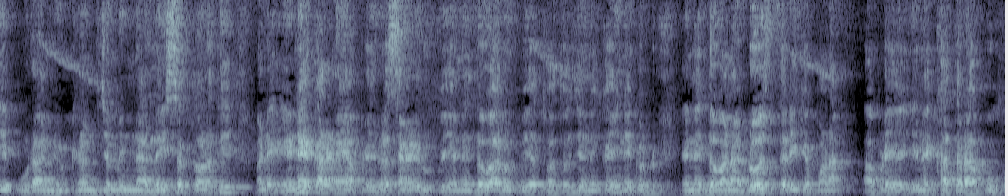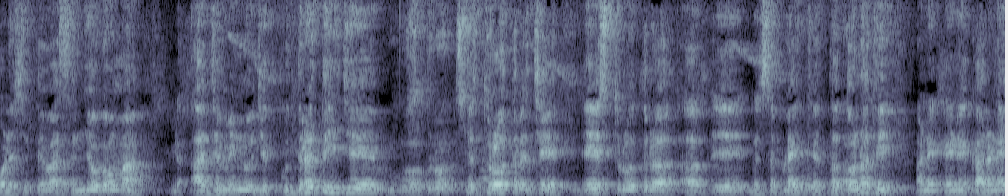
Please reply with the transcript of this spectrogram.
એ પૂરા ન્યુટ્રન જમીનના લઈ શકતો નથી. અને એને કારણે આપણે રસાયણ રૂપે અને દવા રૂપે અથવા તો જેને કહીને કે એને દવાના ડોઝ તરીકે પણ આપણે એને ખાતર આપવું પડે છે. તેવા સંજોગોમાં આ જમીનનું જે કુદરતી જે સ્ત્રોત છે. એ સ્ત્રોત એ સપ્લાય થતો નથી. અને એને કારણે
